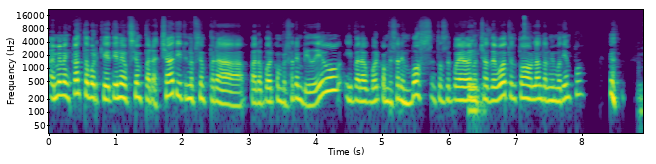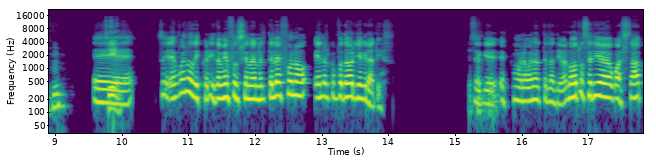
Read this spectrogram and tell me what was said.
A mí- me encanta porque tiene opción para chat y tiene opción para, para poder conversar en video y para poder conversar en voz. Entonces puede haber Sí. un chat de voz, en todos hablando al mismo tiempo. Ujú. Eh, sí, es bueno Discord. Y también funciona en el teléfono, en el computador y es gratis. Así que es como una buena alternativa. Lo otro sería WhatsApp.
